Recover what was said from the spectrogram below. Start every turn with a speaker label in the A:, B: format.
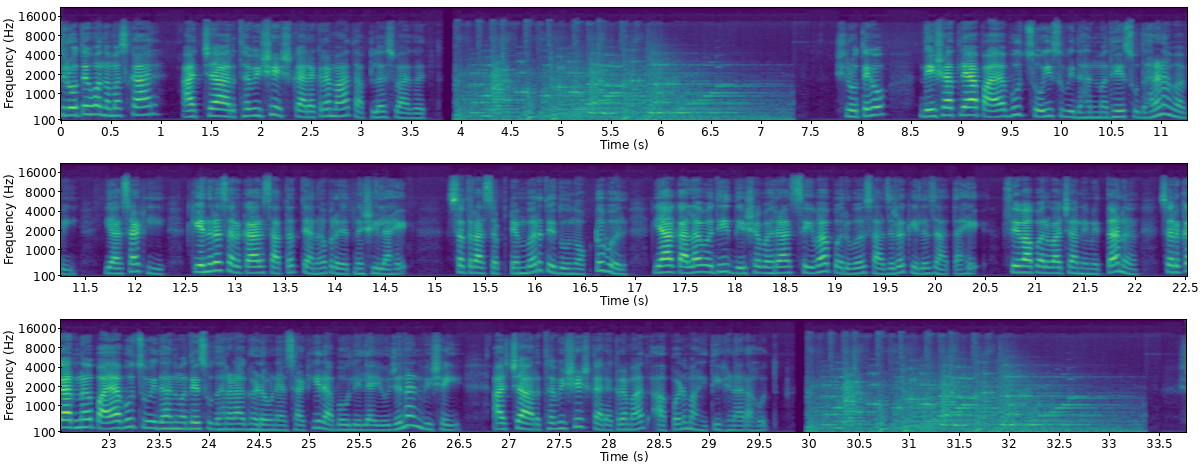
A: श्रोते हो नमस्कार. आजच्या अर्थविशेष कार्यक्रमात आपलं स्वागत. श्रोते हो देशातल्या पायाभूत सोयी सुविधांमध्ये सुधारणा व्हावी यासाठी केंद्र सरकार सातत्यानं प्रयत्नशील आहे. सतरा सप्टेंबर ते दोन ऑक्टोबर या कालावधीत देशभरात सेवा पर्व साजरं केलं जात आहे. सेवा पर्वाच्या निमित्तानं सरकारनं पायाभूत सुविधांमध्ये सुधारणा घडवण्यासाठी राबवलेल्या योजनांविषयी आजच्या अर्थविशेष कार्यक्रमात आपण माहिती घेणार आहोत.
